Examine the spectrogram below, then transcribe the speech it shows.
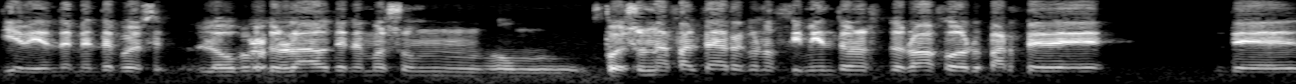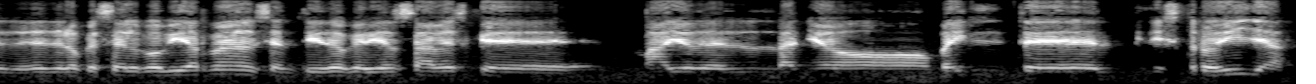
y evidentemente, pues luego por otro lado tenemos un, pues una falta de reconocimiento de nuestro trabajo por parte de, de, lo que es el gobierno, en el sentido que bien sabes que mayo del año 20 el ministro Villa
